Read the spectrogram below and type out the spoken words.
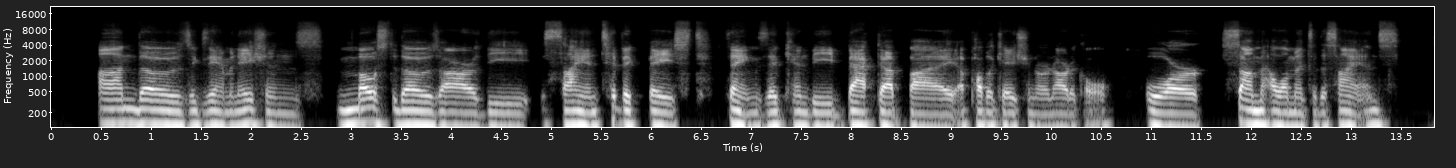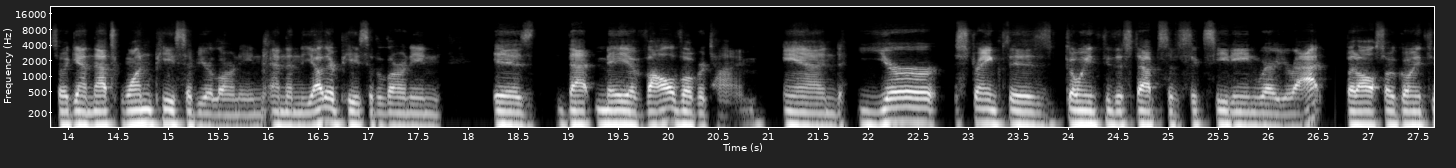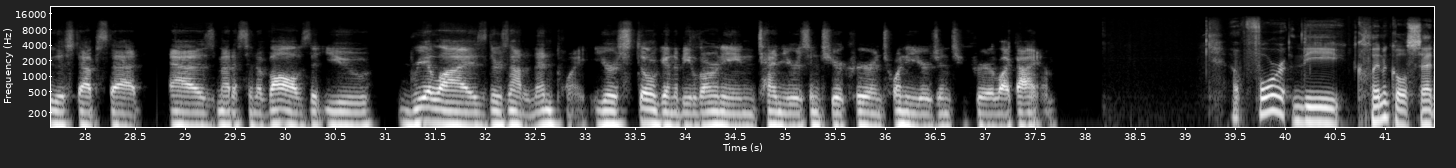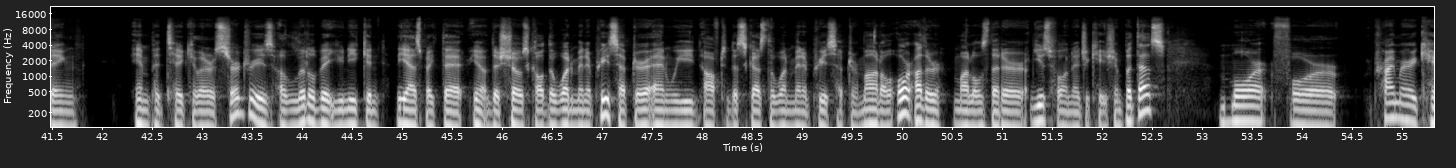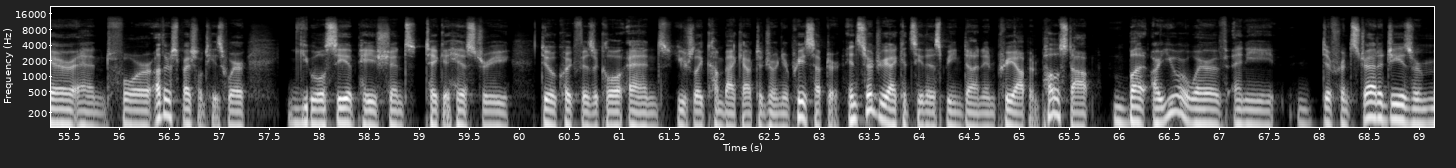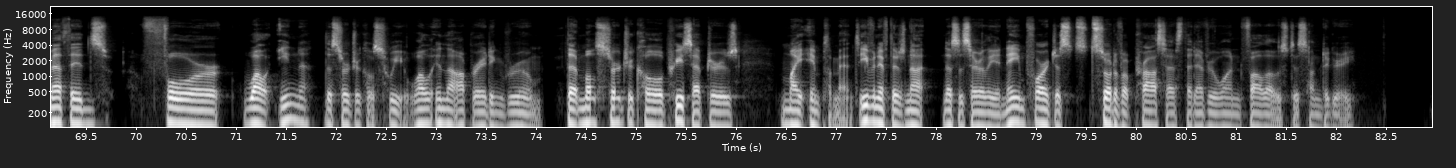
on those examinations, most of those are the scientific based things that can be backed up by a publication or an article or some element of the science. So, again, that's one piece of your learning. And then the other piece of the learning is that may evolve over time. And your strength is going through the steps of succeeding where you're at, but also going through the steps that as medicine evolves, that you realize there's not an endpoint. You're still going to be learning 10 years into your career and 20 years into your career, like I am. Uh, for the clinical setting in particular, surgery is a little bit unique in the aspect that, you know, the show is called the one minute preceptor, and we often discuss the one minute preceptor model or other models that are useful in education, but that's more for primary care and for other specialties where you will see a patient, take a history, do a quick physical, and usually come back out to join your preceptor. In surgery, I could see this being done in pre op and post op, but are you aware of any different strategies or methods for while in the surgical suite, while in the operating room, that most surgical preceptors might implement, even if there's not necessarily a name for it, just sort of a process that everyone follows to some degree?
